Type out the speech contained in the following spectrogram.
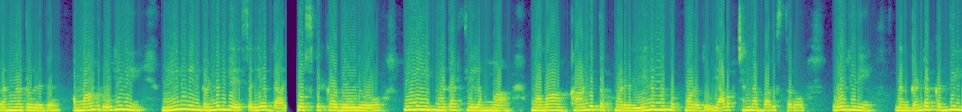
ರಂಗನಾಥ್ ಅವ್ರು ಅಮ್ಮ, ರೋಹಿಣಿ, ನೀನು ನಿನ್ ಗಂಡನಿಗೆ ಸರಿಯಾದ ದಾರಿ ತೋರ್ಸ್ಬೇಕಾದವಳು. ನೀನು ಈಗ ಮಾತಾಡ್ತೀಯಲ್ಲಮ್ಮ. ಮಾಮ ಕಾಣ್ದೆ ತಪ್ಪು ಮಾಡಿದ್ರೆ. ಏನಮ್ಮ ತಪ್ಪು ಮಾಡೋದು? ಯಾವಾಗ ಚೆನ್ನಾಗಿ ಬಾರಿಸ್ತಾರೋ? ರೋಹಿಣಿ ನನ್ ಗಂಡ ಕದ್ದಿಲ್ಲ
